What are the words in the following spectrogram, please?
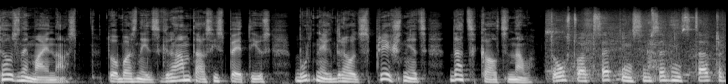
daudz nemainās. To baznīcas grāmatās izpētījusi Burtnieku draudzes priekšniece Dace Kalcinava. 1774.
